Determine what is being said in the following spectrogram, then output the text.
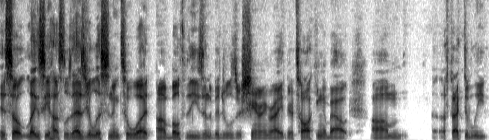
And so, legacy hustlers, as you're listening to what uh, both of these individuals are sharing, right? They're talking about um, effectively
